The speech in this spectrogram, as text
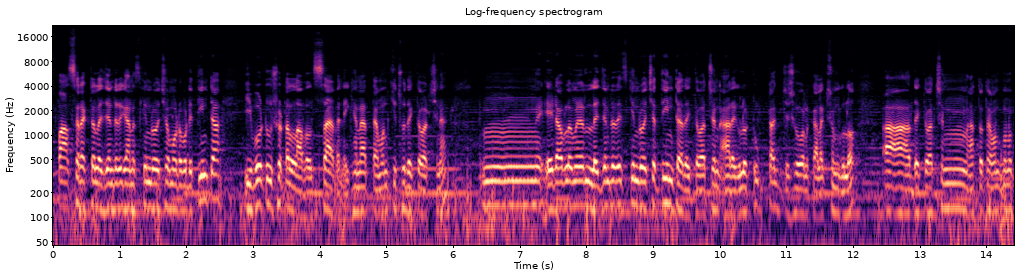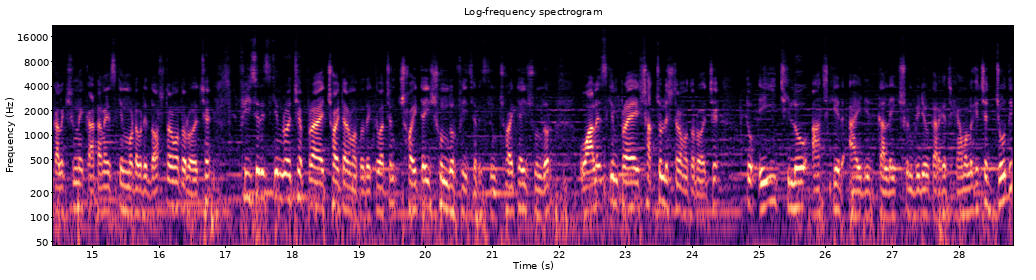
স্পাসের একটা লেজেন্ডারি গান স্কিন রয়েছে মোটামুটি তিনটা। ইভো টুশোটা লেভেল সেভেন এখানে আর তেমন কিছু দেখতে পাচ্ছি না। এ ডাব্লিউএম এর লেজেন্ডারি স্কিন রয়েছে তিনটা দেখতে পাচ্ছেন। আর এগুলো টুকটাক যে সকল কালেকশনগুলো দেখতে পাচ্ছেন, আর তো তেমন কোনো কালেকশন নেই। কাটানা স্কিন মোটামুটি দশটার মতো রয়েছে। ফিসের স্কিন রয়েছে প্রায় ছয়টার মতো দেখতে পাচ্ছেন। ছয়টাই সুন্দর ফিসের স্কিন ছয়টাই সুন্দর। ওয়ালের স্কিন প্রায় সাতচল্লিশটার মতো রয়েছে। তো এই ছিল আজকের আইডির কালেকশন ভিডিও কার কাছে কেমন লেগেছে? যদি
